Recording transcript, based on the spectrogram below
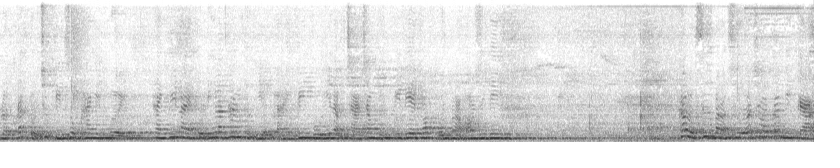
luật các tổ chức tín dụng 2010. Hành vi này của Đinh La Thăng thực hiện là hành vi cố ý làm trái trong việc PVN góp vốn vào OGB các luật sư bảo chữa cho các bị cáo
